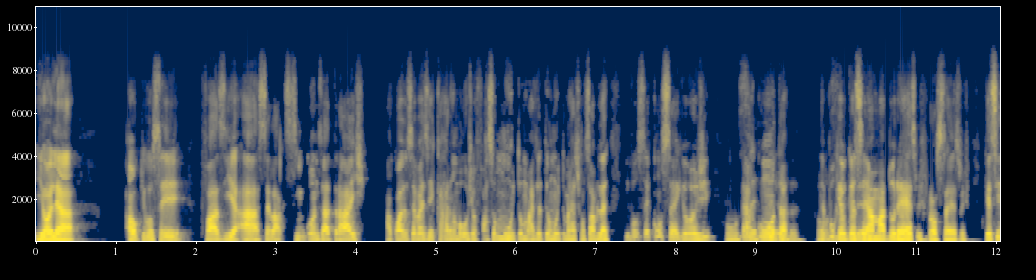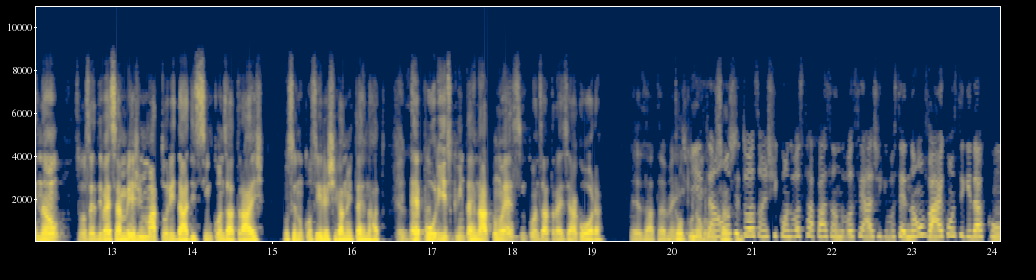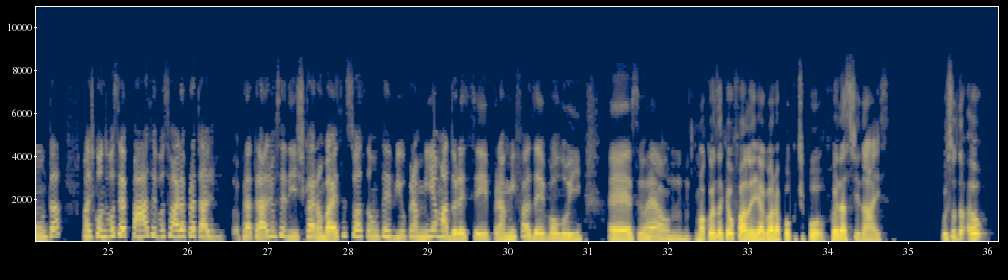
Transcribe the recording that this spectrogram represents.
E olhar ao que você fazia há, sei lá, cinco anos atrás, a qual você vai dizer, caramba, hoje eu faço muito mais, eu tenho muito mais responsabilidade. E você consegue hoje com dar certeza, conta. Né? Porque, porque você amadurece os processos. Porque senão, se você tivesse a mesma maturidade de cinco anos atrás, você não conseguiria chegar no internato. Exatamente. É por isso que o internato não é cinco anos atrás, é agora. Exatamente. Então, tudo é um então, processo. situações que quando você está passando, você acha que você não vai conseguir dar conta, mas quando você passa e você olha para trás, para trás, você diz: caramba, essa situação serviu para me amadurecer, para me fazer evoluir. É surreal. Uhum. Uma coisa que eu falei agora há pouco, tipo, foi das finais.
